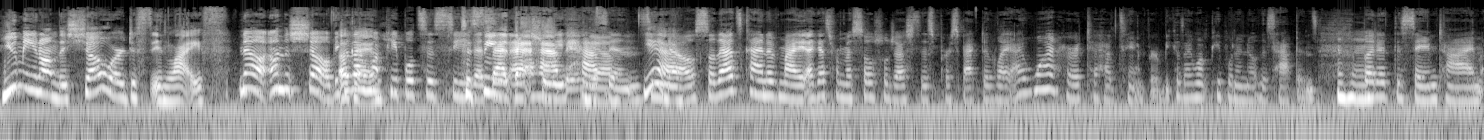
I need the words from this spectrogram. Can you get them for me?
You mean on the show or just in life? no, on the show because Okay. I want people to see To that see that, that that actually happened. Happens. Yeah. You know, so that's kind of my, I guess, from a social justice perspective. Like, I want her to have tampered because I want people to know this happens. Mm-hmm. But at the same time,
